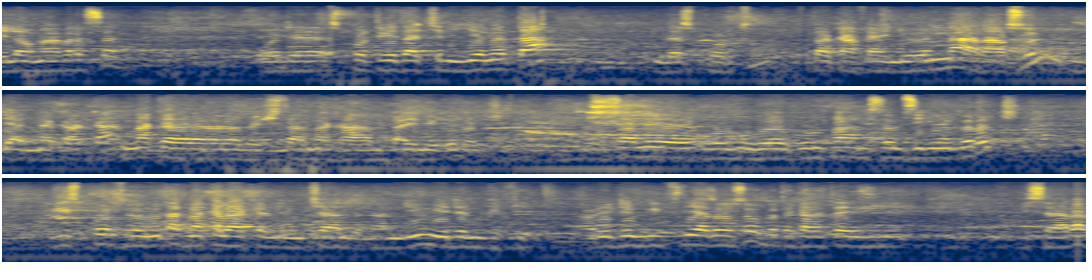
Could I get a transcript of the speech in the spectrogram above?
ሌላው ማህበረሰብ ወደ ስፖርት ቤታችን እየመጣ ለስፖርቱ ተካፋይ እንዲሆንና ራሱን እንዲያነቃቃ እና ከበሽታና ከአልባሌ ነገሮች ለምሳሌ ጉንፋን፣ ሰምሲንግ ነገሮች እዚህ ስፖርት በመጣት መከላከል እንችላለን። እንዲሁም የደም ግፊት አሁን የደም ግፊት የያዘው ሰው በተከታታይ ቢሰራ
